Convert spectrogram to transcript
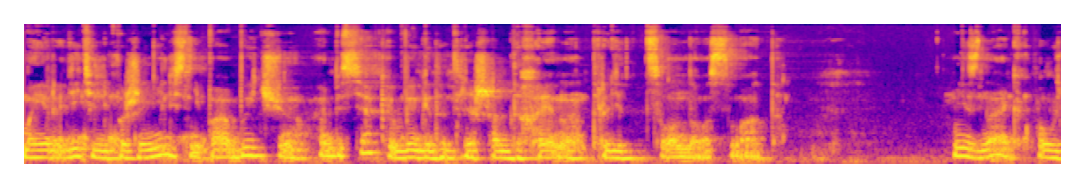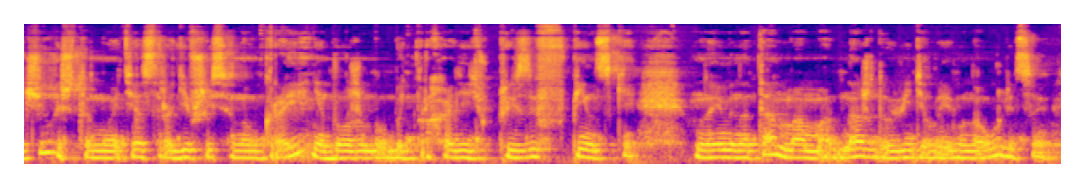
Мои родители поженились не по обычаю, а без всякой выгоды для Шаддахайна, традиционного свата. Не знаю, как получилось, что мой отец, родившийся на Украине, должен был быть проходить в призыв в Пинске, но именно там мама однажды увидела его на улице.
